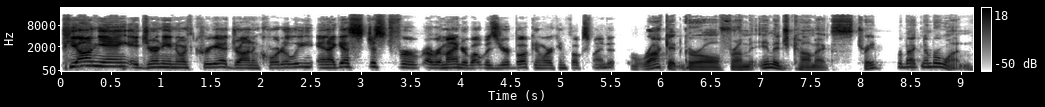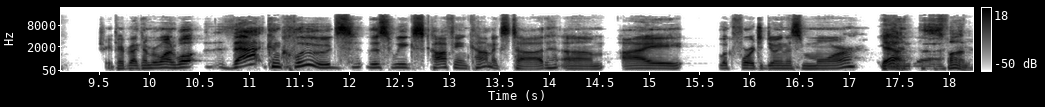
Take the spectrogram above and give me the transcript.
Pyongyang: A Journey in North Korea, drawn and quarterly. And I guess just for a reminder, what was your book and where can folks find it? Rocket Girl from Image Comics, trade paperback number one. Trade paperback number one. Well, that concludes this week's Coffee and Comics, Todd. Um, I look forward to doing this more. Yeah, and, this uh, is fun.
